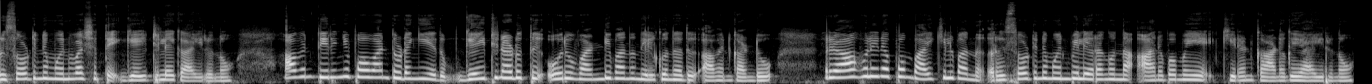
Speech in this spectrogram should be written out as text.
റിസോർട്ടിന് മുൻവശത്തെ ഗേറ്റിലേക്കായിരുന്നു. അവൻ തിരിഞ്ഞു പോവാൻ തുടങ്ങിയതും ഗേറ്റിനടുത്ത് ഒരു വണ്ടി വന്ന് നിൽക്കുന്നത് അവൻ കണ്ടു. രാഹുലിനൊപ്പം ബൈക്കിൽ വന്ന് റിസോർട്ടിന് മുൻപിൽ ഇറങ്ങുന്ന അനുപമയെ കിരൺ കാണുകയായിരുന്നു.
